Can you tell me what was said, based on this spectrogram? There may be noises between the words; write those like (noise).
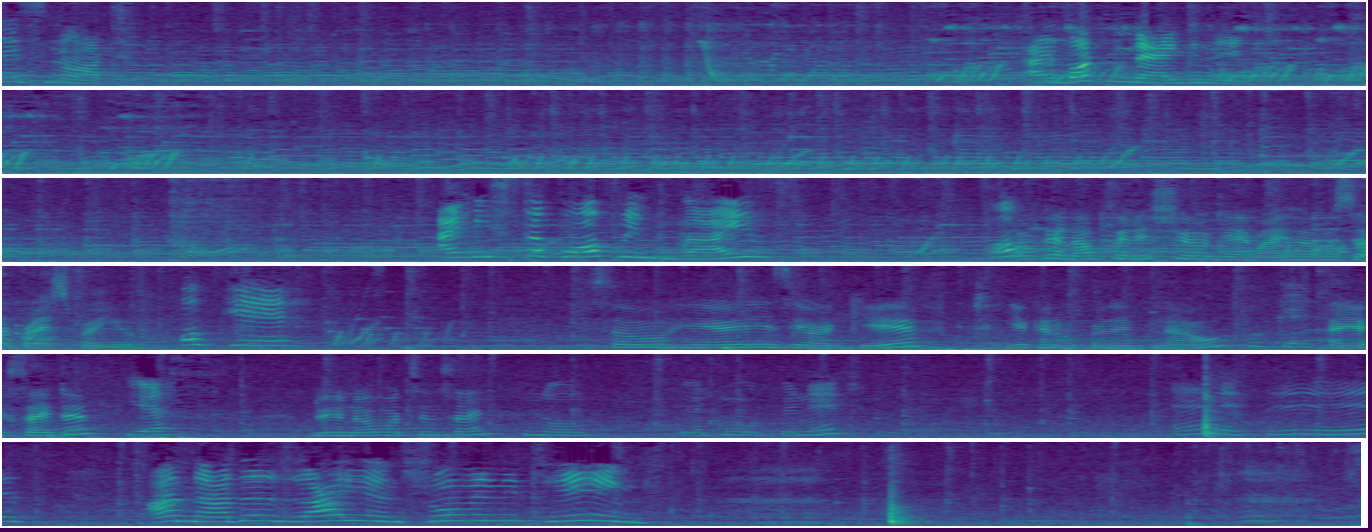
It's not. I got magnet. I missed the pop guys. Oh. Okay, now finish your game. I have a surprise for you. Okay. So here is your gift. You can open it now. Okay. Are you excited? Yes. Do you know what's inside? No. Let me open it. And it is another Ryan. So many things. (gasps)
